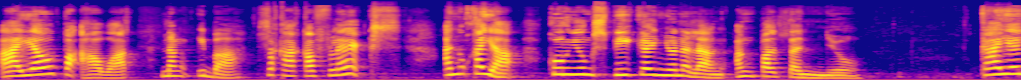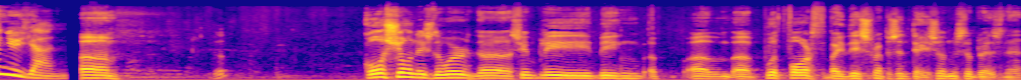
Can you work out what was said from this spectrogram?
Ayaw paawat ng iba sa kakaflex. Ano kaya kung yung speaker nyo na lang ang paltan nyo? Kaya nyo yan. Caution is the word uh, simply being uh, um, uh, put forth by this representation, Mr. President.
